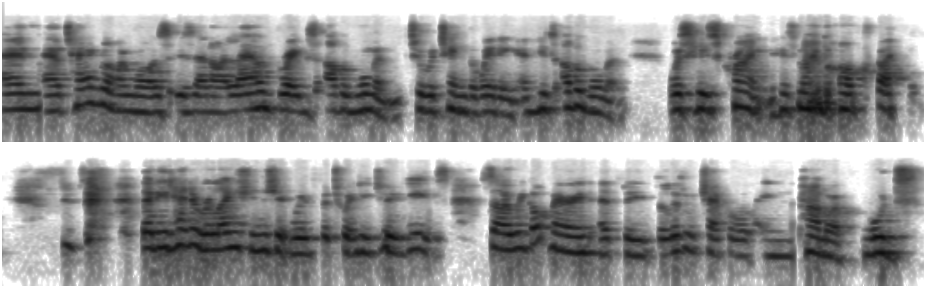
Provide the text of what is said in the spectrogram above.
And our tagline was is that I allowed Greg's other woman to attend the wedding, and his other woman was his crane, his mobile crane, that he'd had a relationship with for 22 years. So we got married at the, the little chapel in Palmer Woods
